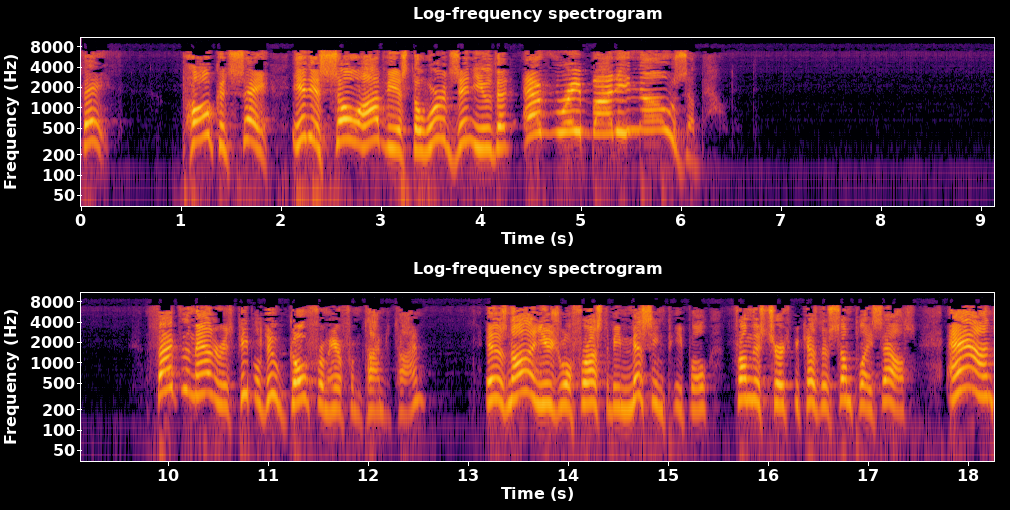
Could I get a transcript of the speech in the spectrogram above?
faith. Paul could say, it is so obvious the word's in you that everybody knows about it. The fact of the matter is, people do go from here from time to time. It is not unusual for us to be missing people from this church because they're someplace else. And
